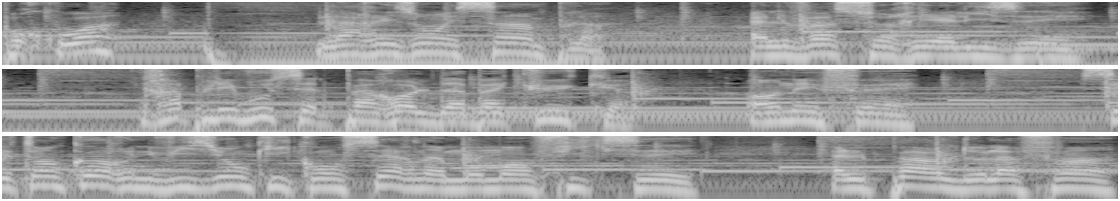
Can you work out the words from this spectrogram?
Pourquoi? La raison est simple, elle va se réaliser. Rappelez-vous cette parole d'Abacuc. En effet, c'est encore une vision qui concerne un moment fixé. Elle parle de la fin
